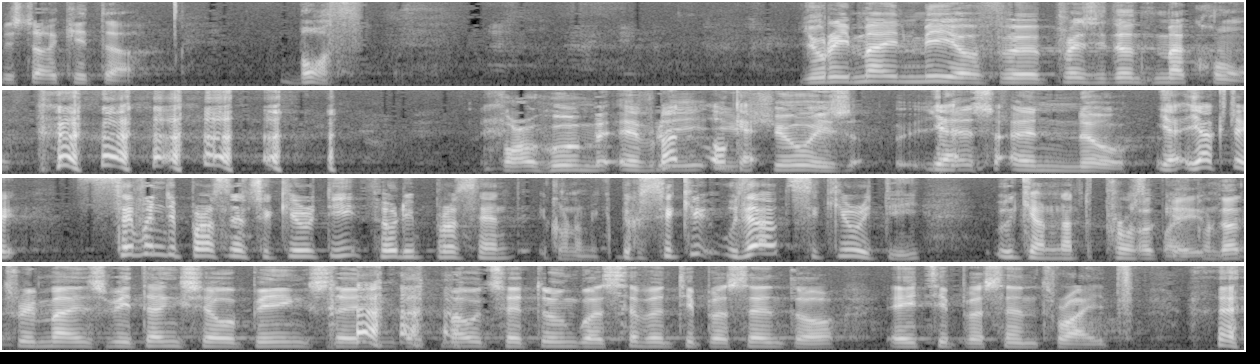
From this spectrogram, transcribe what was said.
Mr. Akita. Both. You remind me of uh, President Macron, for whom every okay. issue is yeah. yes and no. Yeah, actually, 70% security, 30% economic. Because secu without security, we cannot prosper. Okay, that reminds me, Deng Xiaoping saying that Mao Zedong was 70% or 80% right.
